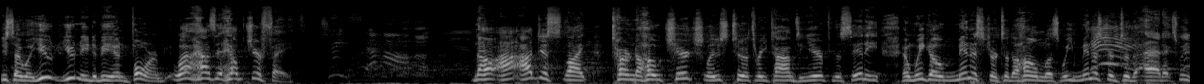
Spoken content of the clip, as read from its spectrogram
You say, well, you, you need to be informed. Well, how's it helped your faith? No, I, I, just like turn the whole church loose two or three times a year for the city, and we go minister to the homeless. We minister to the addicts. We,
